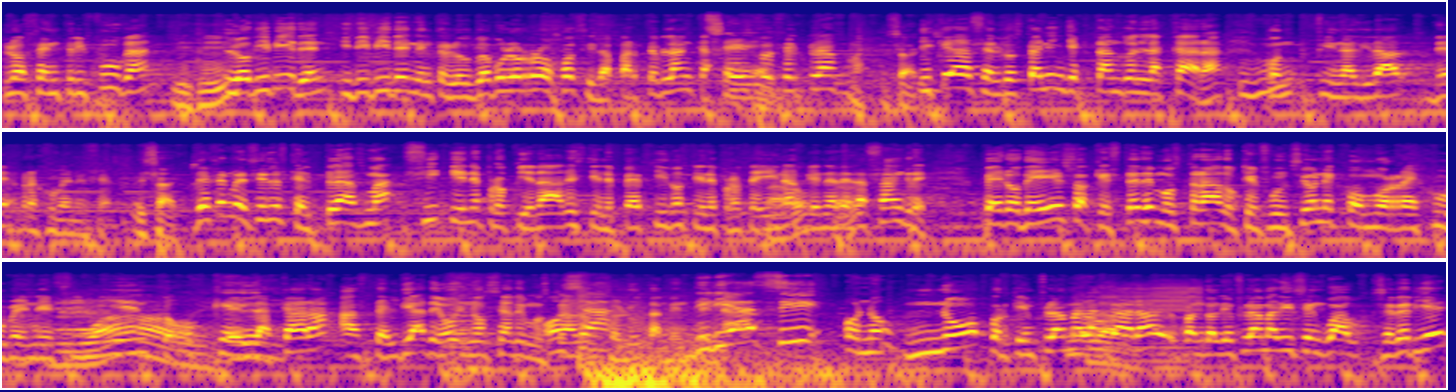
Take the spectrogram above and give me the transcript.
Lo centrifugan, lo dividen y dividen entre los glóbulos rojos y la parte blanca. Sí. Eso es el plasma. Exacto. ¿Y qué hacen? Lo están inyectando en la cara con finalidad de rejuvenecer. Exacto. Déjenme decirles que el plasma sí tiene propiedades, tiene péptidos, tiene proteínas, Claro, viene de la sangre. Pero de eso a que esté demostrado que funcione como rejuvenecimiento Wow. En la cara, hasta el día de hoy no se ha O demostrado sea, absolutamente ¿dirías nada. sí o no? No, porque inflama No. la cara. Cuando la inflama dicen, wow, se ve bien.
